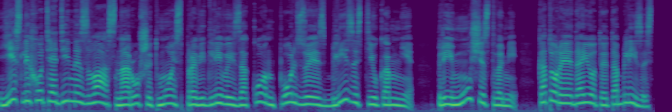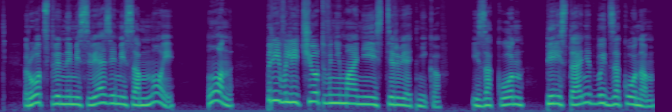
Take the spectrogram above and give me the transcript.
Если хоть один из вас нарушит мой справедливый закон, пользуясь близостью ко мне, преимуществами, которые дает эта близость, родственными связями со мной, он привлечет внимание стервятников, и закон перестанет быть законом,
